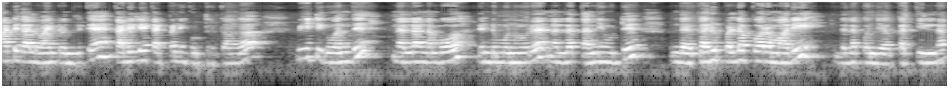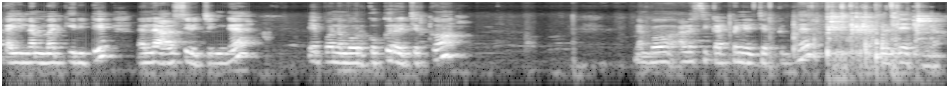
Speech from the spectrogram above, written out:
ஆட்டுக்கால் வாங்கிட்டு வந்திருக்கேன். கடையிலே கட் பண்ணி கொடுத்துருக்காங்க. வீட்டுக்கு வந்து நல்லா நம்ம ரெண்டு மூணு முறை நல்லா தண்ணி விட்டு இந்த கருப்பெல்லாம் போகிற மாதிரி இதெல்லாம் கொஞ்சம் கத்திலாம் கையெல்லாம் இந்த மாதிரி கீறிட்டு நல்லா அலசி வச்சுக்கோங்க. இப்போ நம்ம ஒரு குக்கர் வச்சுருக்கோம். நம்ம அலசி கட் பண்ணி வச்சுருக்கிறது சேர்த்துக்கலாம்.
